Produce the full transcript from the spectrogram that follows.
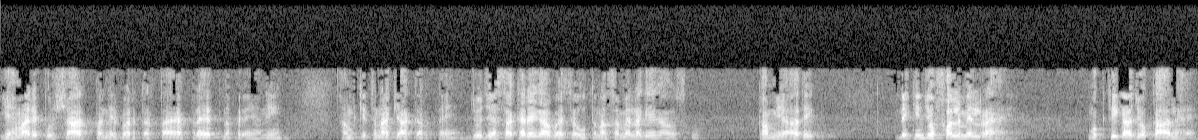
ये हमारे पुरुषार्थ पर निर्भर करता है प्रयत्न पे यानी हम कितना क्या करते हैं जो जैसा करेगा वैसे उतना समय लगेगा उसको कम या अधिक। लेकिन जो फल मिल रहा है मुक्ति का जो काल है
